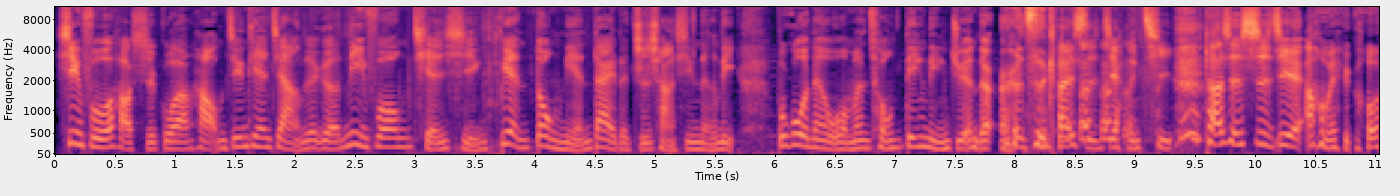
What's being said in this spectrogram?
幸福好时光，好，我们今天讲这个逆风前行、变动年代的职场新能力。不过呢，我们从丁玲娟的儿子开始讲起，他是世界奥美公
